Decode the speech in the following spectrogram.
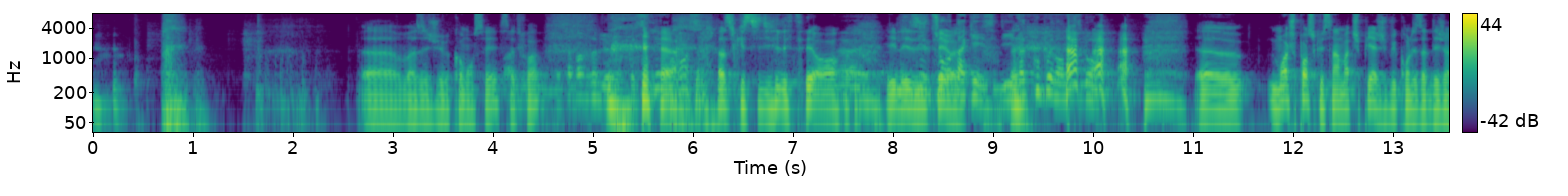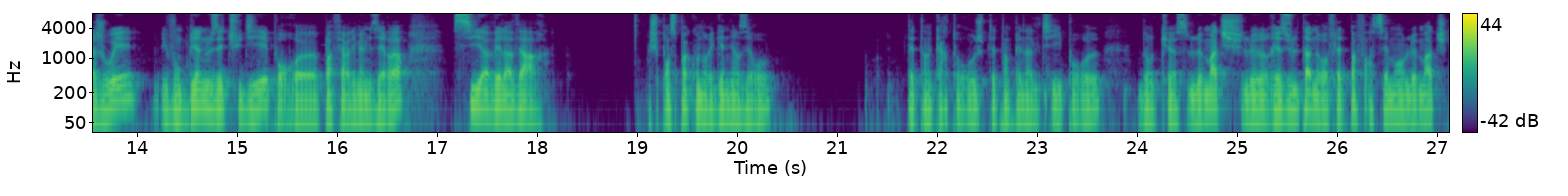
Euh, Vas-y, je vais commencer cette fois. T'as pas besoin de le préciser, commence. Parce que Sidi, il était en. Ouais. Il hésitait. ouais. taquet, il s'est dit, il va te couper dans deux secondes. Euh, moi, je pense que c'est un match piège vu qu'on les a déjà joués. Ils vont bien nous étudier pour euh, pas faire les mêmes erreurs. S'il y avait la VAR, je pense pas qu'on aurait gagné un 0 Peut-être un carton rouge, peut-être un penalty pour eux. Donc euh, le match, le résultat ne reflète pas forcément le match.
